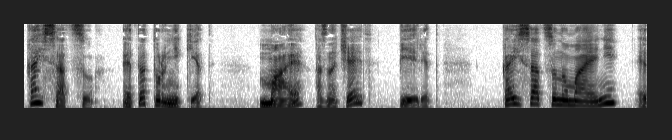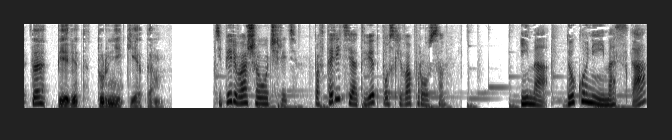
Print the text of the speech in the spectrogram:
Кайсацу – это турникет. Мае означает перед. Кайсацу но майни – это перед турникетом. Теперь ваша очередь. Повторите ответ после вопроса. Има, доко ни имасу ка?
